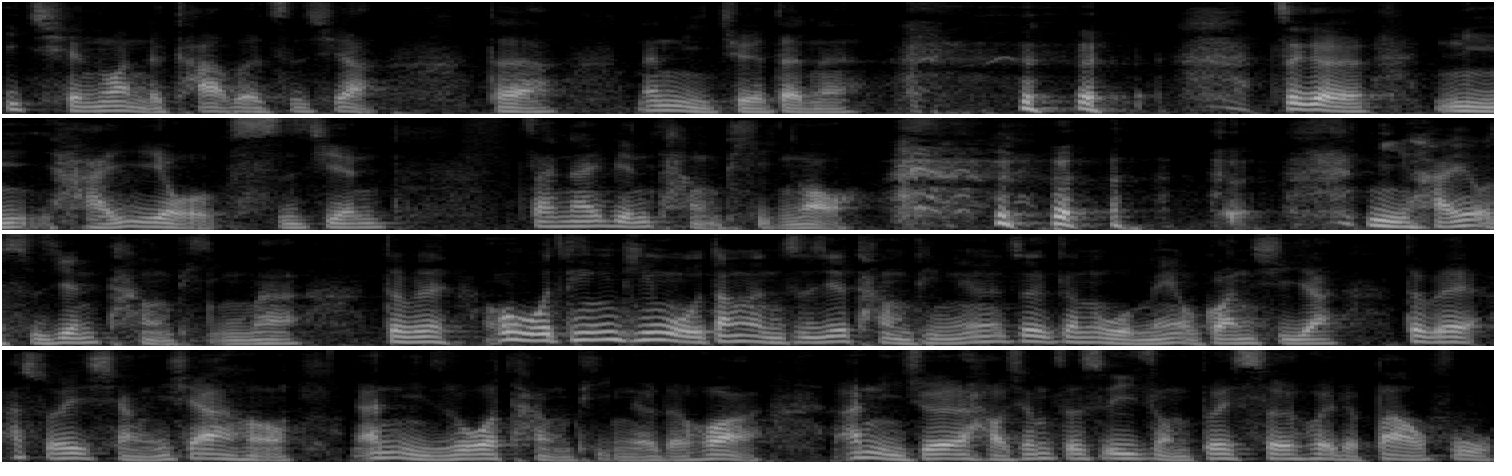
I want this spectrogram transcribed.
一千万的 cover 之下，对啊。那你觉得呢？这个你还有时间在那边躺平哦？你还有时间躺平吗？对不对？哦，我听一听，我当然直接躺平，因为这跟我没有关系呀，对不对啊？所以想一下哈，那你如果躺平了的话，啊，你觉得好像这是一种对社会的报复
